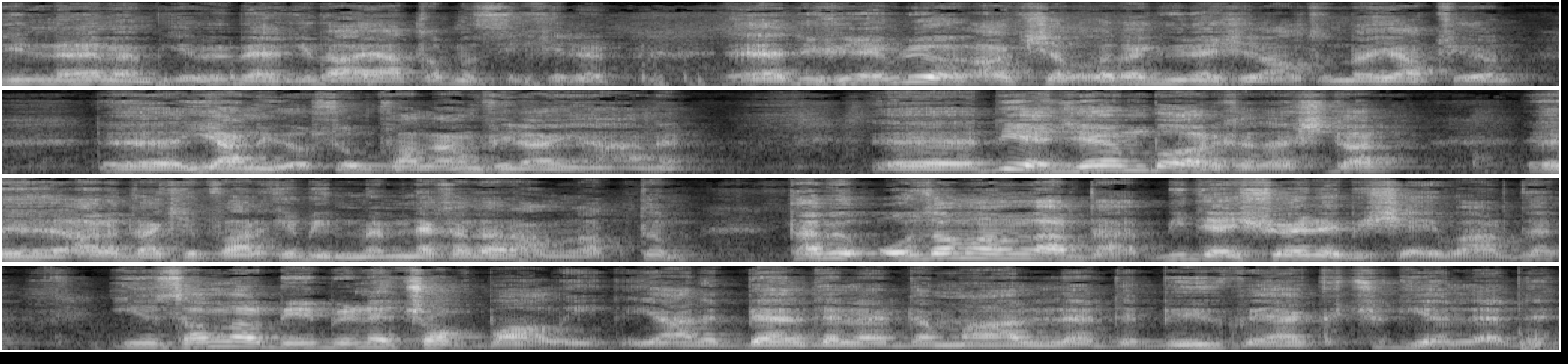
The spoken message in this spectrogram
dinlenemem gibi. Belki de hayatımız sikilir. E, düşünebiliyor musun? Akşama kadar güneşin altında yatıyorsun. E, yanıyorsun falan filan yani. E, diyeceğim bu arkadaşlar. E, aradaki farkı bilmem ne kadar anlattım. Tabii o zamanlarda bir de şöyle bir şey vardı. İnsanlar birbirine çok bağlıydı. Yani beldelerde, mahallelerde, büyük veya küçük yerlerde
